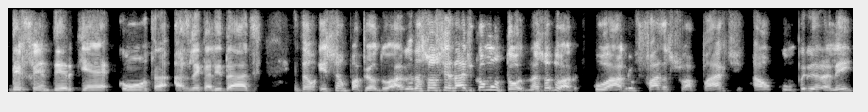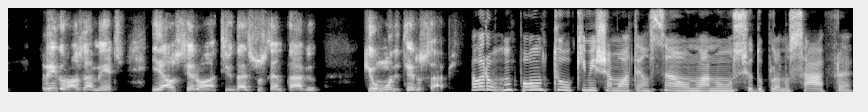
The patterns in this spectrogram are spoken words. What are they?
defender quem é contra as legalidades. Então, isso é um papel do agro, da sociedade como um todo, não é só do agro. O agro faz a sua parte ao cumprir a lei rigorosamente e ao ser uma atividade sustentável que o mundo inteiro sabe. Agora, um ponto que me chamou a atenção no anúncio do Plano Safra,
